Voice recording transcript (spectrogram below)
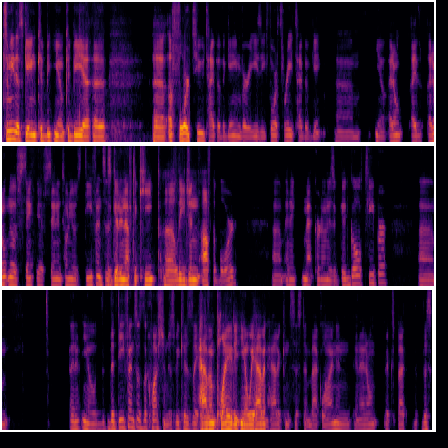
to me this game could be you know could be a, a a four two type of a game very easy four three type of game. Um, you know, I don't I, I don't know if San, if San Antonio's defense is good enough to keep uh, Legion off the board. Um, I think Matt Cardona is a good goalkeeper. Um, and you know the defense is the question just because they haven't played you know we haven't had a consistent back line and and i don't expect this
